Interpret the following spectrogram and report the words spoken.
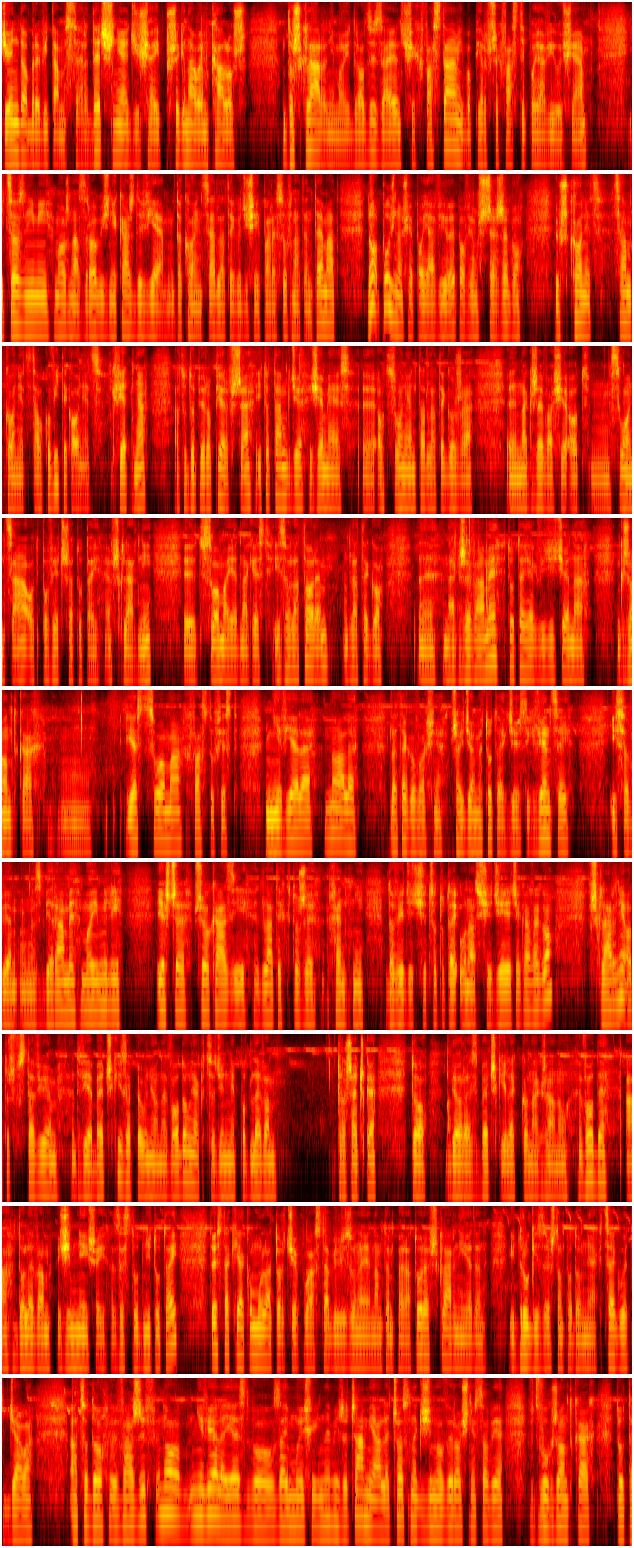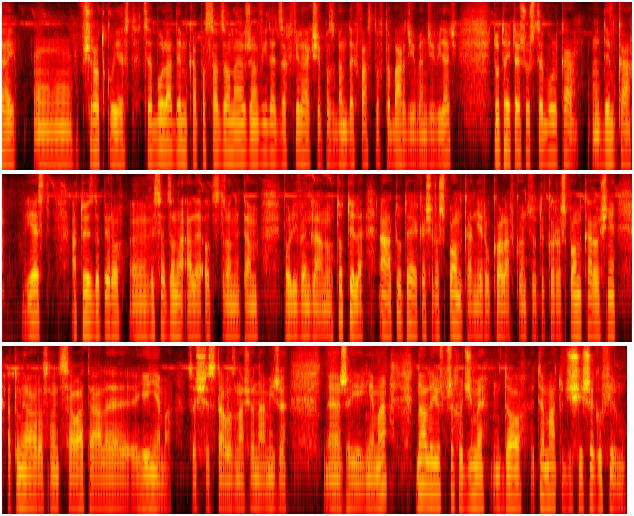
Dzień dobry, witam serdecznie. Dzisiaj przygnałem kalosz do szklarni, moi drodzy, zająć się chwastami, bo pierwsze chwasty pojawiły się. I co z nimi można zrobić, nie każdy wie do końca, dlatego dzisiaj parę słów na ten temat. No, późno się pojawiły, powiem szczerze, bo już koniec, sam koniec, całkowity koniec kwietnia, a tu dopiero pierwsze i to tam, gdzie ziemia jest e, odsłonięta, dlatego że e, nagrzewa się od mm, słońca, od powietrza tutaj w szklarni. Y, Słoma jednak jest izolatorem, dlatego nagrzewamy. Tutaj jak widzicie na grządkach mm, jest słoma, chwastów jest niewiele, no ale dlatego właśnie przejdziemy tutaj, gdzie jest ich więcej i sobie zbieramy. Moi mili, jeszcze przy okazji dla tych, którzy chętni dowiedzieć się, co tutaj u nas się dzieje ciekawego w szklarni. Otóż wstawiłem dwie beczki zapełnione wodą. Jak codziennie podlewam troszeczkę, to biorę z beczki lekko nagrzaną wodę, a dolewam zimniejszej ze studni tutaj. To jest taki akumulator ciepła, stabilizuje nam temperaturę w szklarni, jeden i drugi, zresztą podobnie jak cegły działa. A co do warzyw, no niewiele jest, bo zajmuję się innymi rzeczami, ale czosnek zimowy rośnie sobie w dwóch rządkach. Tutaj w środku jest cebula dymka posadzona, już ją widać. Za chwilę jak się pozbędę chwastów, to bardziej będzie widać. Tutaj też już cebulka dymka jest, a tu jest dopiero e, wysadzona, ale od strony tam poliwęglanu. To tyle. A tutaj jakaś roszponka, nie rukola w końcu, tylko roszponka rośnie, a tu miała rosnąć sałata, ale jej nie ma. Coś się stało z nasionami, że, e, że jej nie ma. No ale już przechodzimy do tematu dzisiejszego filmu.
